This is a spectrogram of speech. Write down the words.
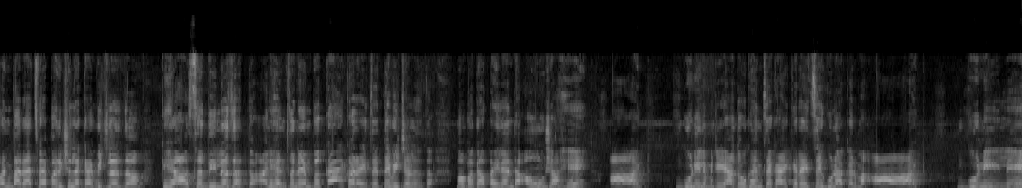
पण बऱ्याच वेळा परीक्षेला काय विचारलं जातं? की हे असं दिलं जातं आणि ह्यांचं नेमकं काय करायचं ते विचारलं जातं. मग बघा पहिल्यांदा अंश आहे आठ गुणिले म्हणजे या दोघांचं काय करायचं आहे गुणाकार. मग आठ गुणिले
